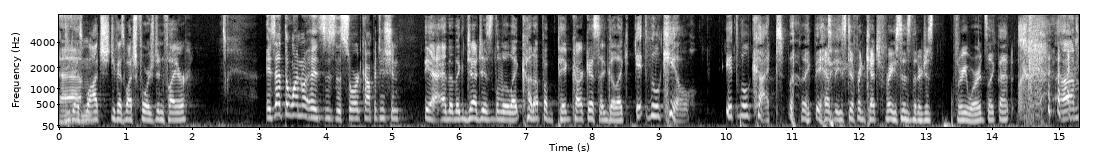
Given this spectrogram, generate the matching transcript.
Do you guys Um, watch? Do you guys watch Forged in Fire? Is that the one? Is this the sword competition? Yeah, and then the judges will like cut up a pig carcass and go like, "It will kill, it will cut." like they have these different catchphrases that are just three words like that. Um,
